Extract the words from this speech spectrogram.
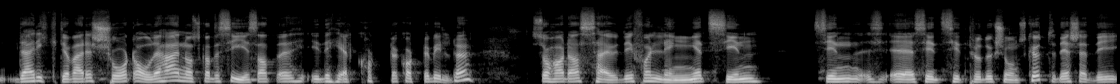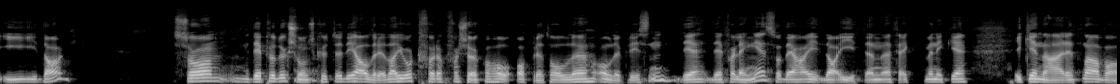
det er riktig å være short olje her. Nå skal det sies at uh, i det helt korte, korte bildet så har da Saudi forlenget sin, sin, eh, sitt, sitt, produksjonskutt. Det skjedde i, i, dag. Så det produksjonskuttet de allerede har gjort for å forsøke å opprettholde oljeprisen, det, det forlenges, og det har da gitt en effekt, men ikke, ikke i nærheten av hva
